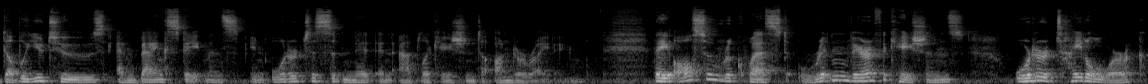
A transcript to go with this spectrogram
W 2s, and bank statements in order to submit an application to underwriting. They also request written verifications, order title work,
